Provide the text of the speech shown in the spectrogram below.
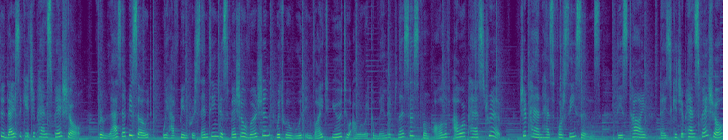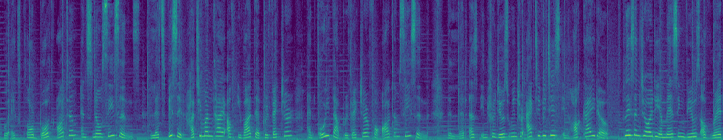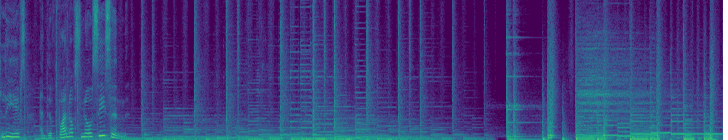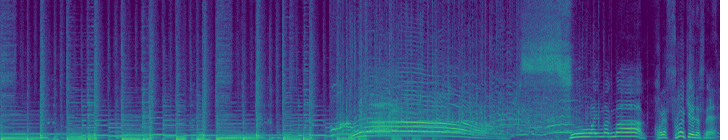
To Daisuki Japan Special. From last episode, we have been presenting the special version which we would invite you to our recommended places from all of our past trip. Japan has four seasons. This time, Daisuki Japan Special will explore both autumn and snow seasons. Let's visit Hachimantai of Iwate Prefecture and Oita Prefecture for autumn season. Then let us introduce winter activities in Hokkaido. Please enjoy the amazing views of red leaves and the fun of snow season. 우와! すごいマグマこれすごい綺麗ですねそう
